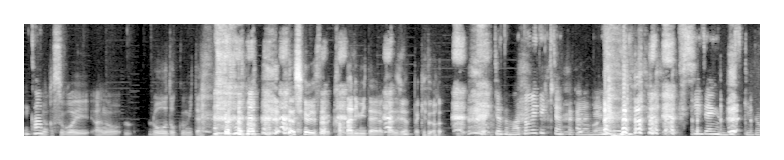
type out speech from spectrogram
で韓なんかすごいあの朗読みたいな。清水さんの語りみたいな感じやったけど。ちょっとまとめてきちゃったからね。不自然ですけど。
